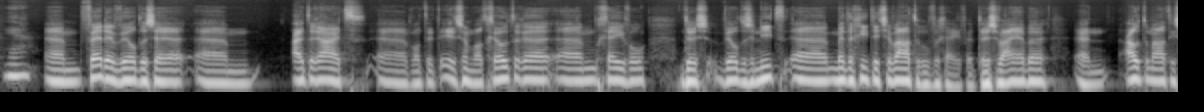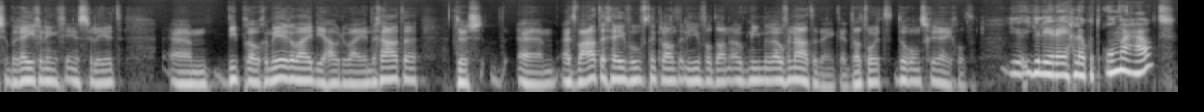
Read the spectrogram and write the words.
Ja. Um, verder wilden ze uiteraard, uh, want dit is een wat grotere um, gevel, dus wilden ze niet uh, met een gietertje water hoeven geven. Dus wij hebben een automatische beregening geïnstalleerd. Um, die programmeren wij, die houden wij in de gaten. Dus um, het water geven hoeft een klant in ieder geval dan ook niet meer over na te denken. Dat wordt door ons geregeld. J jullie regelen ook het onderhoud?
